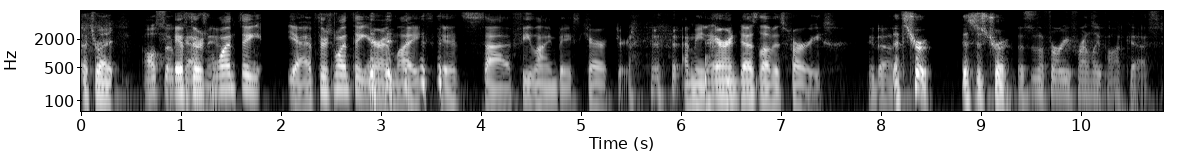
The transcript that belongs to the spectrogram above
That's right. Also, if there's Catman. one thing, yeah, if there's one thing Aaron likes, it's uh, feline-based characters. I mean, Aaron does love his furries. he does. That's true. This is true. This is a furry friendly podcast.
